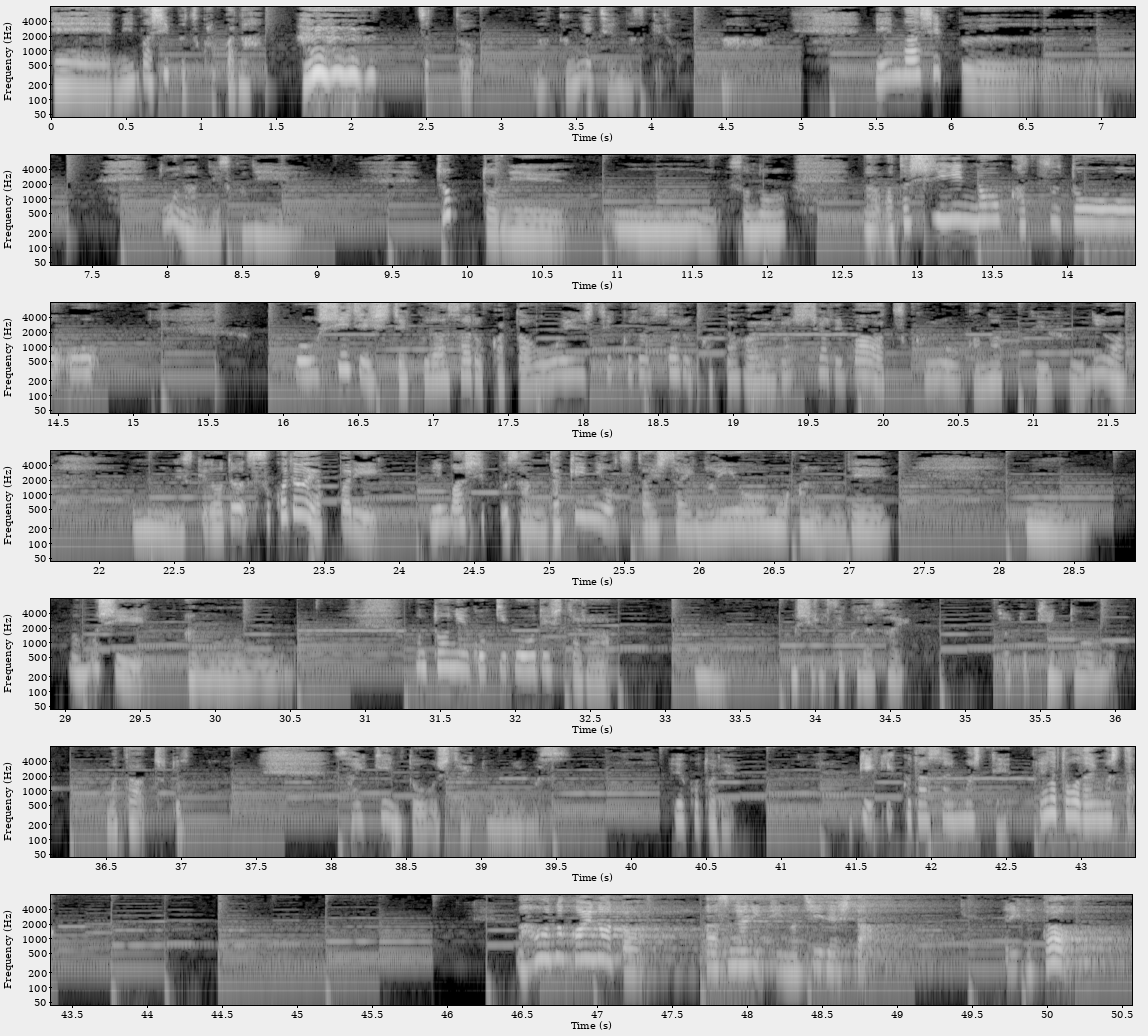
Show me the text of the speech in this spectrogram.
えー、メンバーシップ作ろうかな。ちょっと、まあ、考えちゃいますけど。まあ、メンバーシップ、どうなんですかね。ちょっとね、うーん、その、まあ、私の活動を、を支持してくださる方、応援してくださる方がいらっしゃれば作ろうかなっていうふうには思うんですけど、でそこではやっぱりメンバーシップさんだけにお伝えしたい内容もあるので、うん。ま、もし、あのー、本当にご希望でしたら、うん、お知らせください。ちょっと検討を、またちょっと再検討をしたいと思います。ということで、お聞きくださいまして、ありがとうございました。魔法の恋の音、パーソナリティの地位でした。ありがとう。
